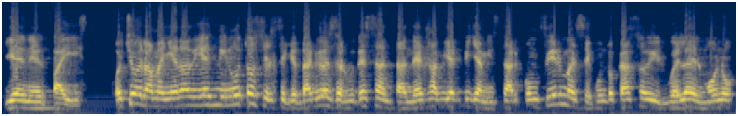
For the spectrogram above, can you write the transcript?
y en el país. 8 de la mañana, 10 minutos, el secretario de Salud de Santander, Javier Villamizar, confirma el segundo caso de viruela del mono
